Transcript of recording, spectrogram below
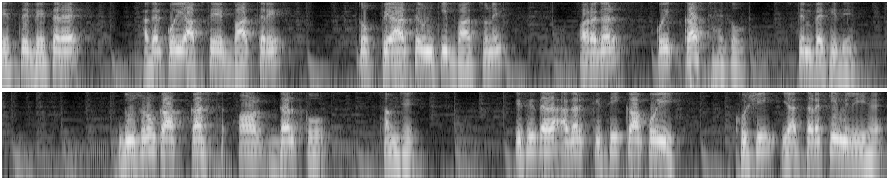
इससे बेहतर है, अगर कोई आपसे बात करे तो प्यार से उनकी बात सुने, और अगर कोई कष्ट है तो सिंपैथी दें। दूसरों का कष्ट और दर्द को समझें। इसी तरह अगर किसी का कोई खुशी या तरक्की मिली है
